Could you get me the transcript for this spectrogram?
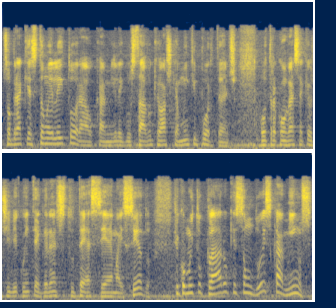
sobre a questão eleitoral, Camila e Gustavo, que eu acho que é muito importante. Outra conversa que eu tive com integrantes do TSE mais cedo, ficou muito claro que são dois caminhos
